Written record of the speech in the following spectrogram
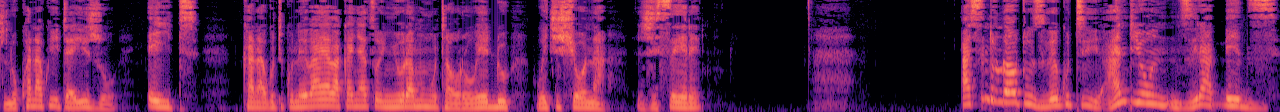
zvinokwana kuita izvo 8 kana kuti kune vaya vakanyatsonyura mumutauro wedu wechishona zvisere. Asi ndinoda kuti uzive kuti handiyo nzira bedzi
